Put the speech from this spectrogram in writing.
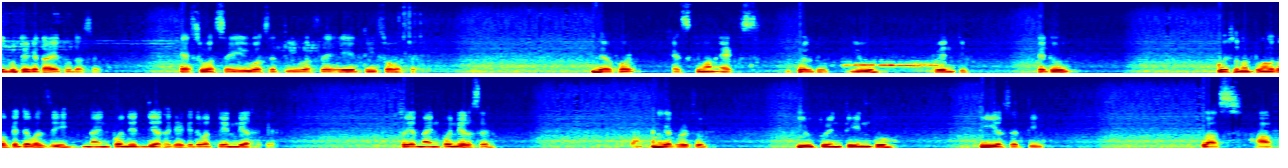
এই গোটেইকেইটা এইটোত আছে। এছো আছে ইউ আছে টিও আছে এ টি চব আছে। দেৰফৰ এছ কিমান x equal to u twenty এইটো কুৱেশ্যনত তোমালোকৰ কেতিয়াবা যি নাইন পইণ্ট এইট দিয়া থাকে কেতিয়াবা টেন দিয়া থাকে। চ' ইয়াত নাইন পইণ্ট এইট আছে। এনেকৈ ধৰিছোঁ। ইউ টুৱেণ্টি ইনটু টি আছে টি প্লাছ হাফ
